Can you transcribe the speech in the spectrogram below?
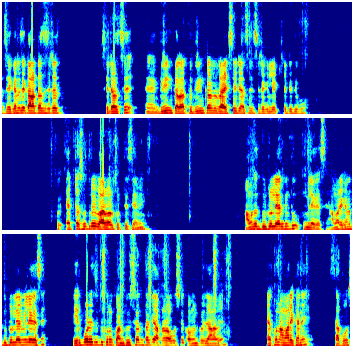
আচ্ছা এখানে যে কালারটা আছে সেটা সেটা হচ্ছে গ্রিন কালার তো গ্রিন কালার রাইট সাইডে আছে, সেটাকে লেফট সাইডে দেব। একটা সূত্রই বারবার করতেছি আমি। আমাদের দুটো লেয়ার কিন্তু মিলে গেছে। আমার এখানে দুটো লেয়ার মিলে গেছে। এরপরে যদি কোনো কনফিউশন থাকে, আপনারা অবশ্যই কমেন্ট করে জানাবেন। এখন আমার এখানে সাপোজ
